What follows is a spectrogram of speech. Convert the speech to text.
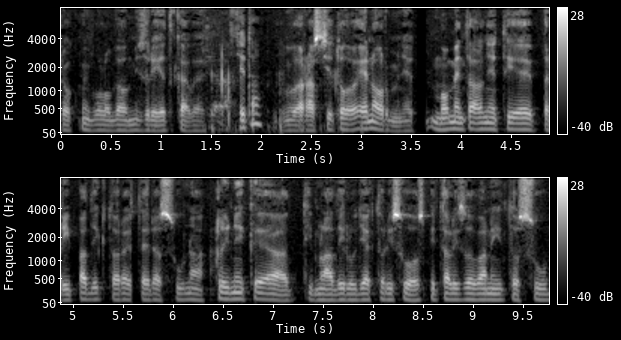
rokmi bolo veľmi zriedkavé. Rastie to? Rastie to enormne. Momentálne tie prípady, ktoré teda sú na klinike a tí mladí ľudia, ktorí sú hospitalizovaní, to sú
